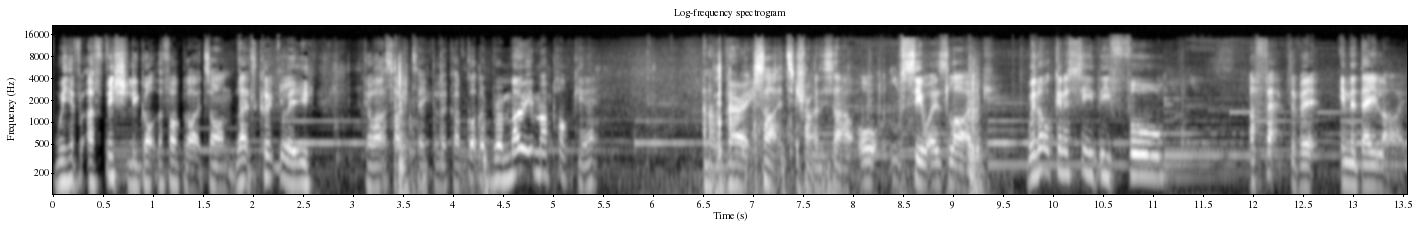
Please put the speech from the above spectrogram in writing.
We have officially got the fog lights on. Let's quickly go outside and take a look. I've got the remote in my pocket and I'm very excited to try this out or see what it's like. We're not going to see the full effect of it in the daylight,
